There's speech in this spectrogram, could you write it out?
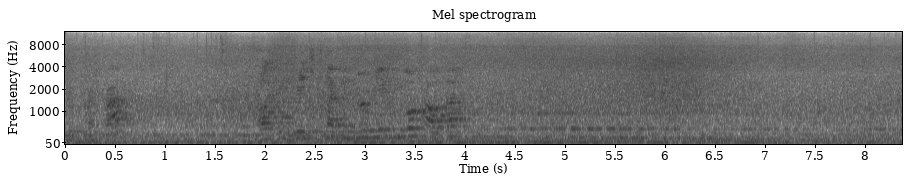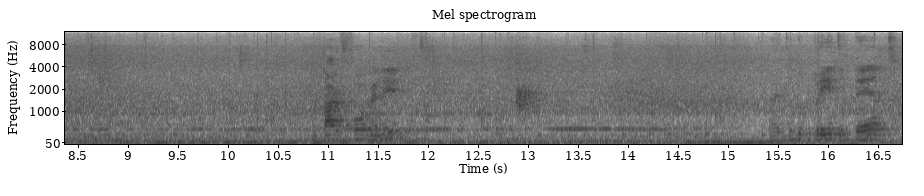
Vem pra cá. Ó, tem gente que tá vindo dormir aqui no local, tá? Botaram fogo ali. É tudo preto o teto.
